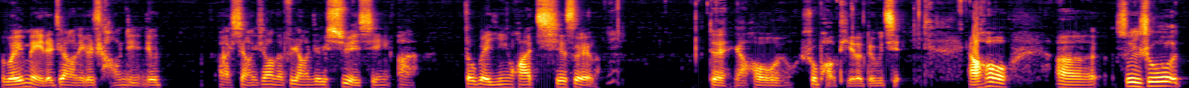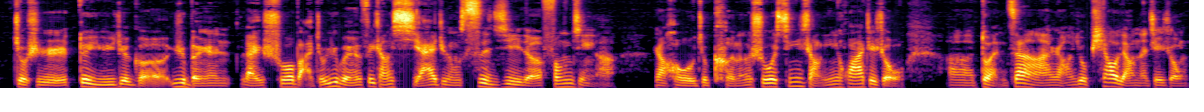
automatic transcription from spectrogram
唯美的这样的一个场景就啊想象的非常这个血腥啊，都被樱花切碎了，对，然后说跑题了，对不起，然后呃，所以说。就是对于这个日本人来说吧，就日本人非常喜爱这种四季的风景啊，然后就可能说欣赏樱花这种啊短暂啊，然后又漂亮的这种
